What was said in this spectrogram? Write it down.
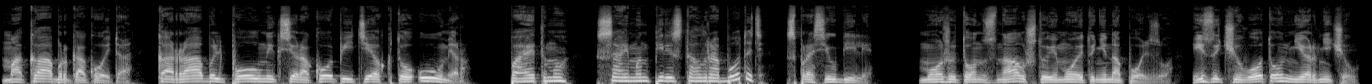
Макабр какой-то. Корабль полный ксерокопий тех, кто умер. Поэтому Саймон перестал работать? спросил Билли. Может, он знал, что ему это не на пользу. Из-за чего-то он нервничал,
